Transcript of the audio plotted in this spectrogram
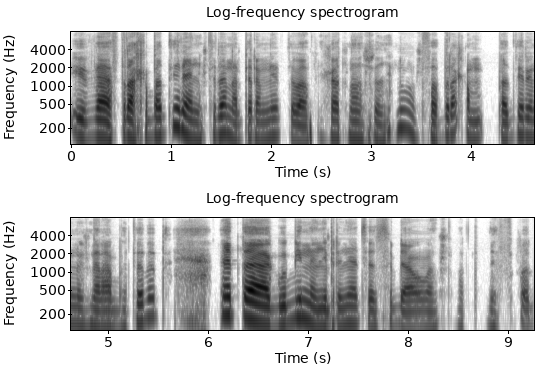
Из-за страха потери они всегда на первом месте во всех отношениях. Ну, со страхом потери нужно работать. Это это глубинное непринятие себя у вас вот здесь вот.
